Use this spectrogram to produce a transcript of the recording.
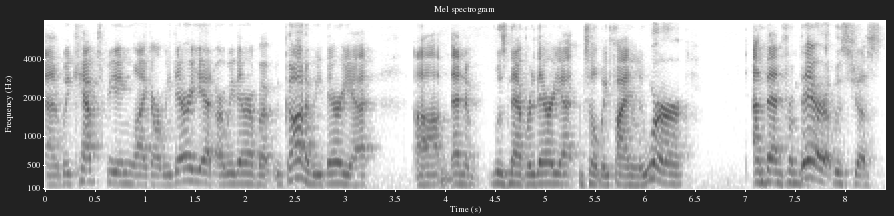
And we kept being like, are we there yet? Are we there? But we got to be there yet. Um, and it was never there yet until we finally were. And then from there, it was just,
